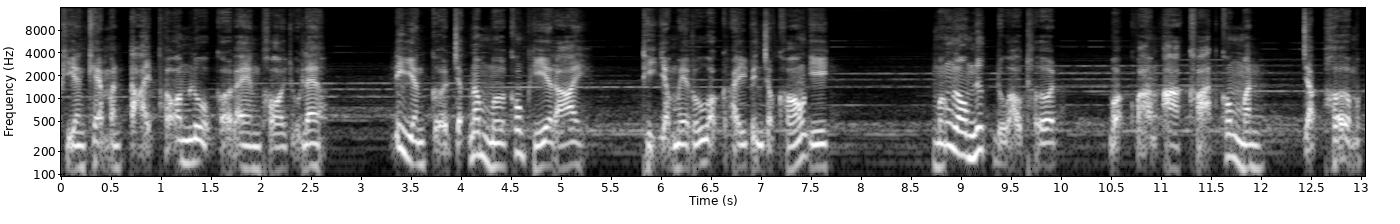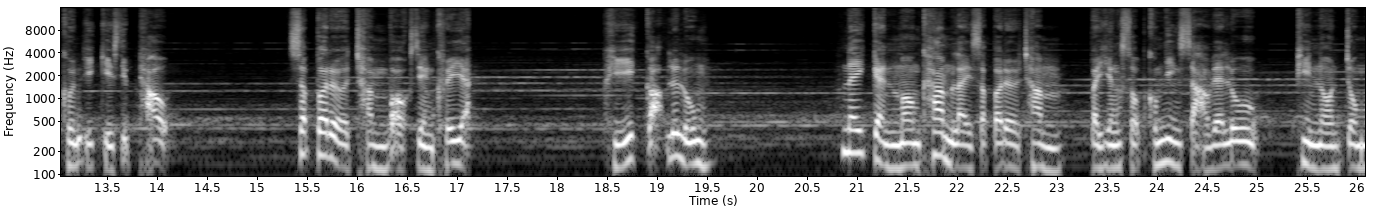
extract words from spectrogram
เพียงแค่มันตายพร้อมลูกก็แรงพออยู่แล้ว นี่ยังเกิดจากน้ำมือของผีร้าย ที่ยังไม่รู้ว่าใครเป็นเจ้าของอีกมึงลองนึกดูเอาเถิดว่าความอาฆาตของมัน จะเพิ่มขึ้นอีกกี่สิบเท่าสัปเหร่อชำบอกเสียงเครียดผีกะหรือลุงในแก่นมองข้ามไหลสัปเหร่อชำไปยังศพของหญิงสาวและลูก ที่นอนจม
